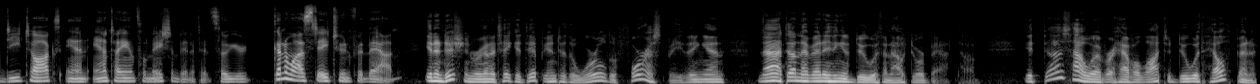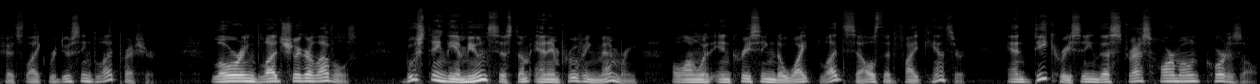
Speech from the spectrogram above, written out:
detox, and anti inflammation benefits. So, you're going to want to stay tuned for that. In addition, we're going to take a dip into the world of forest bathing, and nah, it doesn't have anything to do with an outdoor bathtub. It does, however, have a lot to do with health benefits like reducing blood pressure, lowering blood sugar levels, boosting the immune system, and improving memory, along with increasing the white blood cells that fight cancer and decreasing the stress hormone cortisol.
